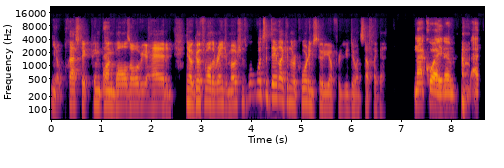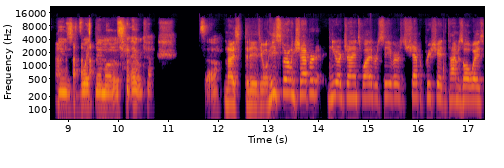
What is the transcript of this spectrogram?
you know plastic ping pong balls all over your head and you know go through all the range of motions? What's a day like in the recording studio for you doing stuff like that? Not quite. I, I use voice memos. So nice and easy. Well, he's Sterling Shepard, New York Giants wide receiver. Shep, appreciate the time as always.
